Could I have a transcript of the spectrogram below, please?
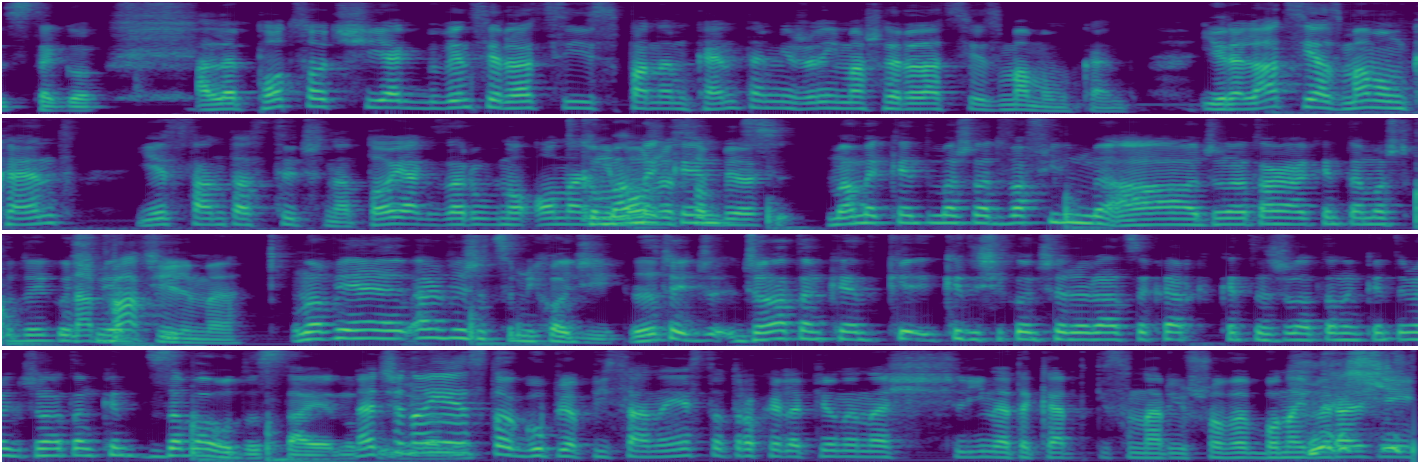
y, z tego. Ale po co ci jakby więcej relacji z panem Kentem, jeżeli masz relację z mamą Kent? I relacja z mamą Kent jest fantastyczna. To jak zarówno ona Tylko nie mamy może Kent, sobie... mamy Kent masz na dwa filmy, a Jonathana Kenta masz tylko do jego Na śmierci. dwa filmy. No wie, ale wiesz o co mi chodzi. Zazwyczaj Jonathan Kent, kie- kiedy się kończy relacja Clarka Kenta z Jonathanem Kentem, jak Jonathan Kent zawału dostaje. No, Znaczy, no kurwa, jest to głupio pisane, jest to trochę lepione na ślinę te kartki scenariuszowe, bo najwyraźniej...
